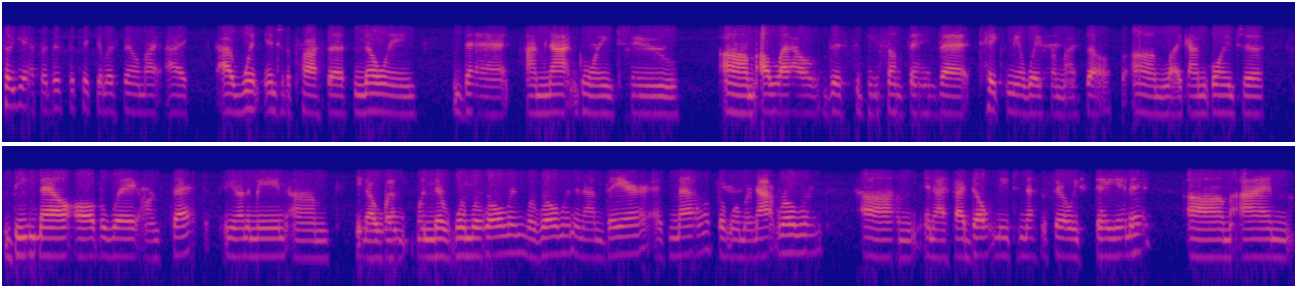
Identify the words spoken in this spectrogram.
so yeah, for this particular film, I, I I went into the process knowing that I'm not going to um, allow this to be something that takes me away from myself. Um, like I'm going to be Mel all the way on set. You know what I mean? Um, you know, when when they're when we're rolling, we're rolling, and I'm there as Mel. But when we're not rolling, um, and if I don't need to necessarily stay in it, um, I'm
